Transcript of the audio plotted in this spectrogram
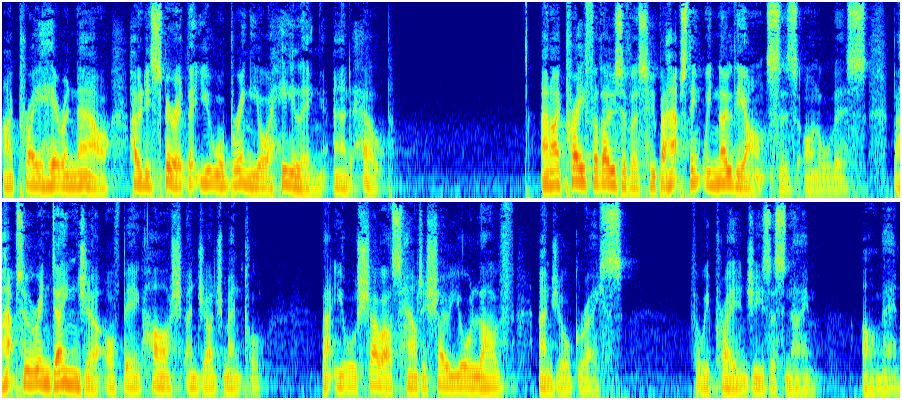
I pray here and now, Holy Spirit, that you will bring your healing and help. And I pray for those of us who perhaps think we know the answers on all this, perhaps who are in danger of being harsh and judgmental, that you will show us how to show your love and your grace. For we pray in Jesus' name. Amen.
